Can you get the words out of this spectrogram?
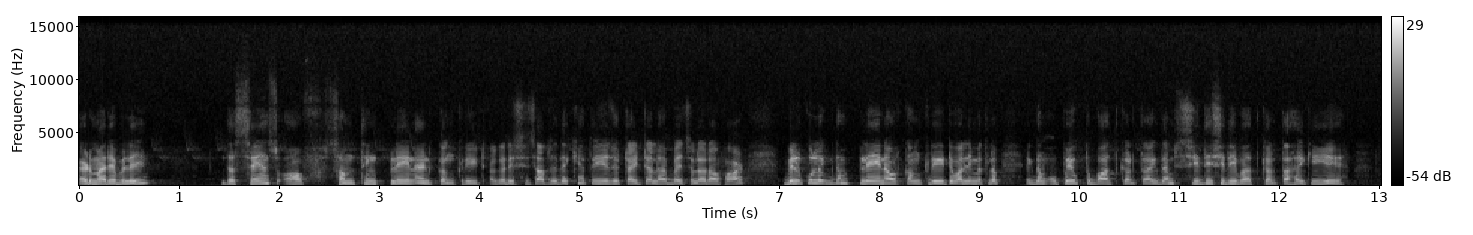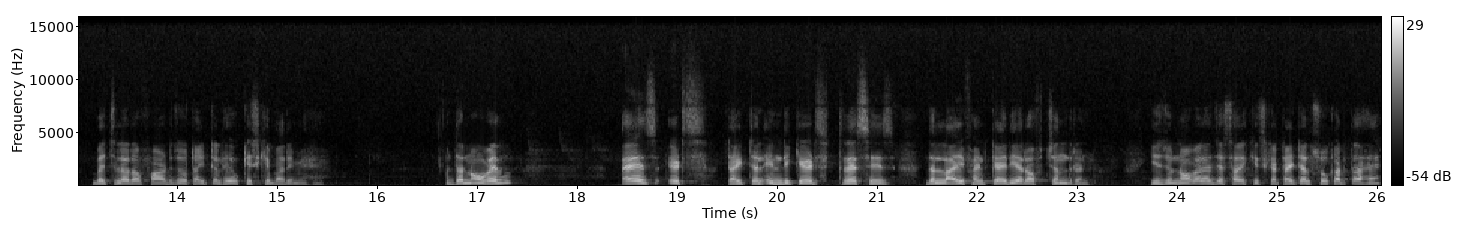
admirably the sense of something plain and concrete अगर इस हिसाब से देखें तो ये जो टाइटल है बैचलर ऑफ़ आर्ट बिल्कुल एकदम प्लेन और कंक्रीट वाली मतलब एकदम उपयुक्त बात करता है, एकदम सीधी सीधी बात करता है कि ये बैचलर ऑफ़ आर्ट जो टाइटल है, वो किसके बारे में है। The novel as its title indicates traces the life and career of Chandran ये जो नावल है, जैसा कि इसका टाइटल शो करता है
